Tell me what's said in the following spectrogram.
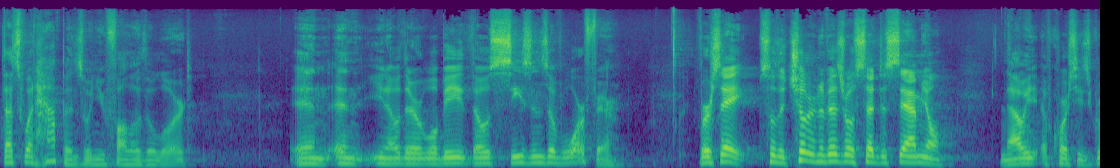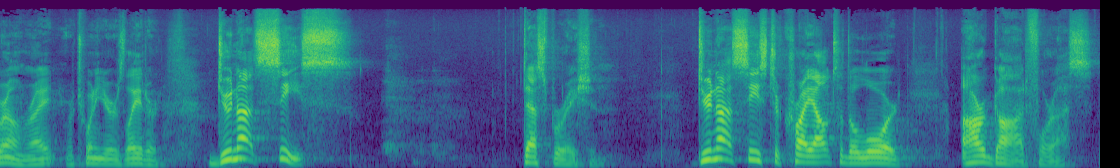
that's what happens when you follow the Lord. And, and you know, there will be those seasons of warfare. Verse 8 So the children of Israel said to Samuel, now, he, of course, he's grown, right? We're 20 years later. Do not cease desperation do not cease to cry out to the Lord our God for us,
